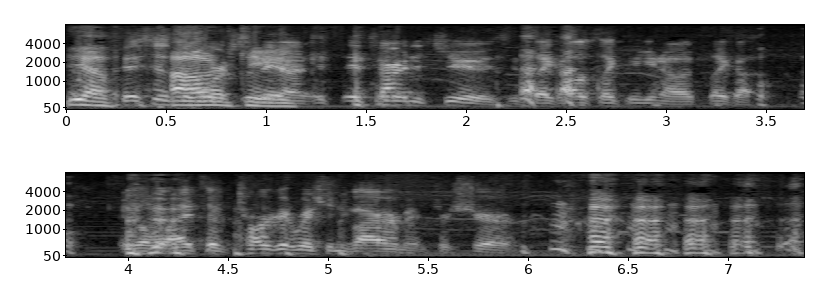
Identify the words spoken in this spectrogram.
Yeah, This is the worst. cake. Yeah, it's, it's hard to choose. It's like oh, it's like you know, it's like a it's a, it's a target-rich environment for sure.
